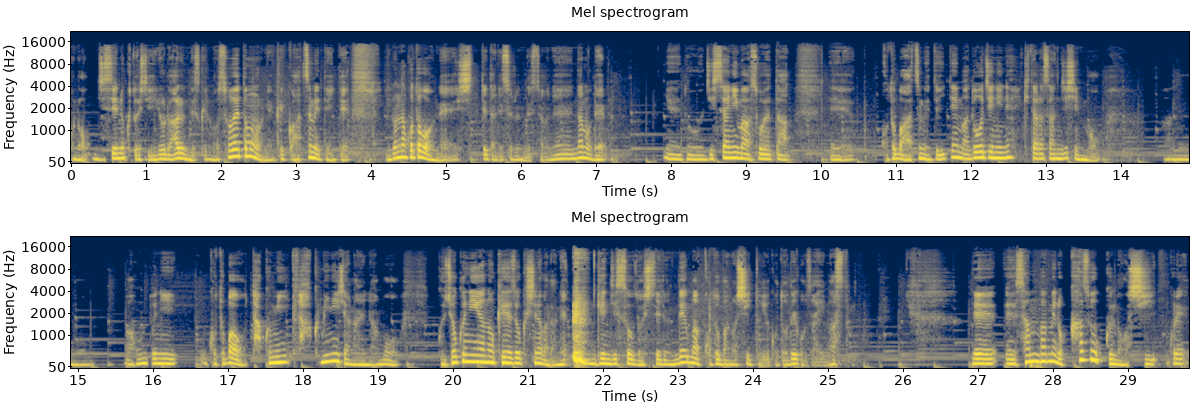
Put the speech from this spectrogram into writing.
もの、実践の句としていろいろあるんですけども、そういったものをね、結構集めていて、いろんな言葉をね、知ってたりするんですよね。なので、え、ー、と、実際にまあそうやった、えー、言葉を集めていて、まあ同時にね、北原さん自身も、あの、まあ本当に言葉を巧み、巧みにじゃないな、もう、愚直にあの継続しながらね、現実創造してるんで、まあ言葉の死ということでございますと。で、3番目の家族の死。これ、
